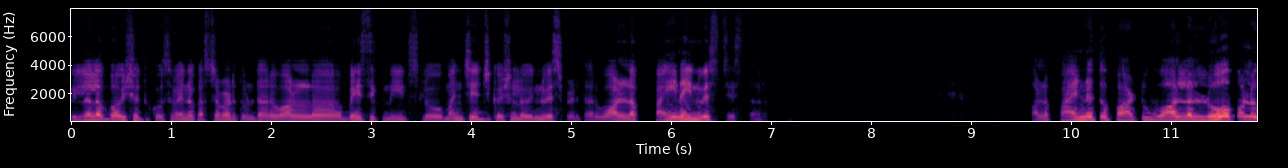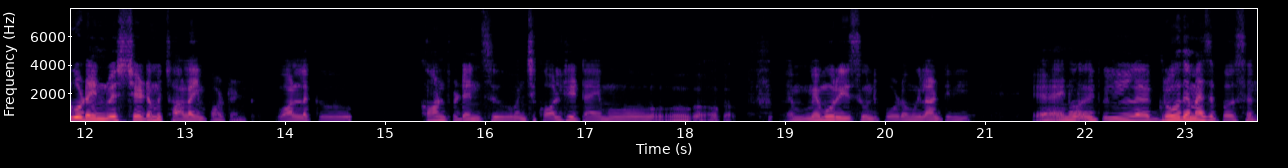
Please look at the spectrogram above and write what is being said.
పిల్లల భవిష్యత్తు కోసం ఎన్నో కష్టపడుతుంటారు. వాళ్ళ బేసిక్ నీడ్స్‌లో మంచి ఎడ్యుకేషన్‌లో ఇన్వెస్ట్ పెడతారు. వాళ్ళ పైన ఇన్వెస్ట్ చేస్తారు. వాళ్ళ పైనతో పాటు వాళ్ళ లోపల కూడా ఇన్వెస్ట్ చేయడం చాలా ఇంపార్టెంట్. వాళ్ళకు కాన్ఫిడెన్స్, మంచి క్వాలిటీ టైము, ఒక మెమొరీస్ ఉండిపోవడం ఇలాంటివి. You know it will uh, grow them as a person.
